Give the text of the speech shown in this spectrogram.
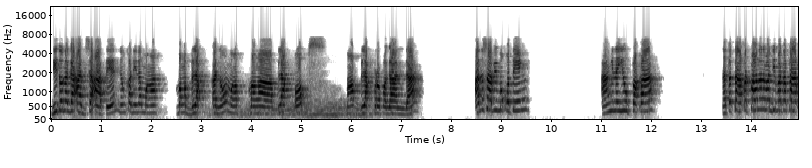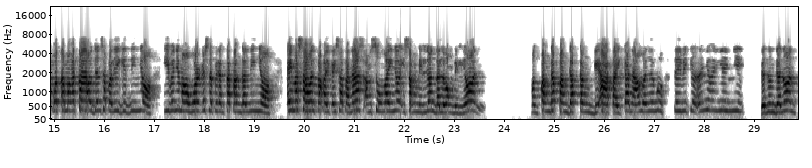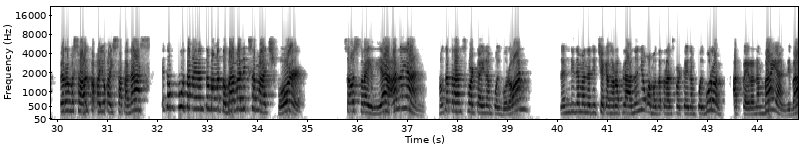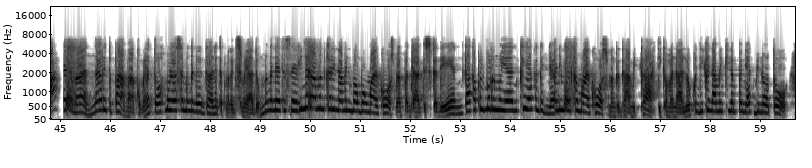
Dito nag-a-add sa atin yung kanilang mga mga black ano, mga mga black ops, mga black propaganda. Ano sabi mo, Kuting? Ang hinayupa ka? Natatakot? Paano naman di matatakot ang mga tao dyan sa paligid ninyo? Even yung mga workers na pinagtatanggal ninyo, ay masawal pa kayo kay Satanas. Ang sungay nyo, isang milyon, dalawang milyon. Magpanggap-panggap kang giatay ka na, alam mo, tahimik ka, anyo, anyo, anyo. Ganon. Pero masahal pa kayo kay Satanas. Itong putang ina to mga to, babalik sa match 4 sa Australia. Ano yan? Magta-transport kayo ng pulburon? Dahil hindi naman nati-check ang aeroplano nyo kung magta-transport kayo ng pulburon at pera ng bayan, di ba? Kaya naman, narito pa ang mga komento mula sa mga nagagalit at mga dismayadong mga netizens. Hinahamon ka rin namin Bongbong Marcos, magpa-drug test ka din. Kakapulburon mo yan, kaya ka ganyan. Animal ka Marcos, manggagamit ka. Di ka manalo, kundi ka namin kinampanya at binoto.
